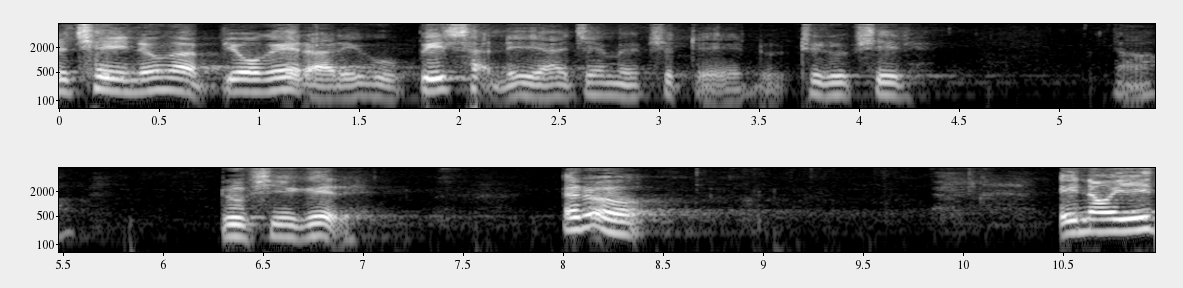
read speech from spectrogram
တစ်ချိန်တုန်းကပျော်ခဲ့တာတွေကိုပေးဆက်နေရခြင်းပဲဖြစ်တယ်လို့သူတို့ဖြေတယ်နော်တို့ဖြေခဲ့တယ်အဲ့တော့အိမ်တော်ရေး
